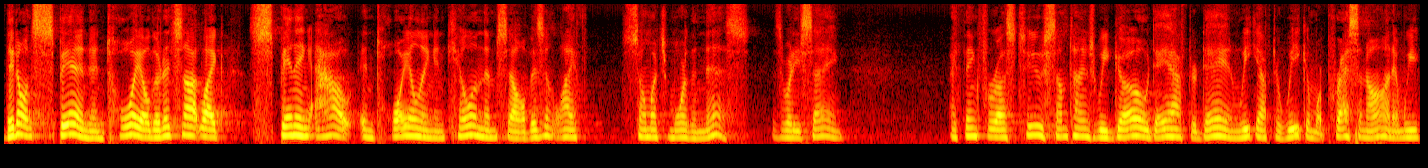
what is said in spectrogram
they don't spin and toil. And It's not like spinning out and toiling and killing themselves. Isn't life so much more than this? Is what he's saying. I think for us too, sometimes we go day after day and week after week and we're pressing on and we,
